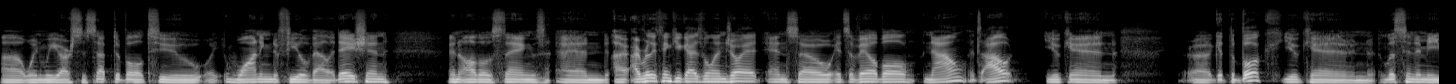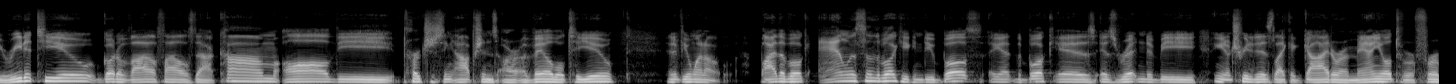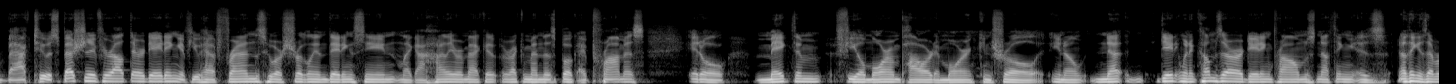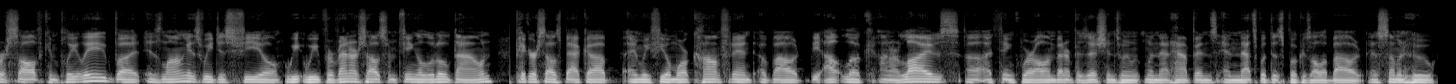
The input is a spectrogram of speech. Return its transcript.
uh, when we are susceptible to wanting to feel validation and all those things. And I, I really think you guys will enjoy it. And so it's available now. It's out. You can uh, get the book. You can listen to me read it to you. Go to viallfiles.com. All the purchasing options are available to you. And if you want to buy the book and listen to the book, you can do both. Uh, the book is is written to be, you know, treated as like a guide or a manual to refer back to, especially if you're out there dating. If you have friends who are struggling in the dating scene, like I highly re- recommend this book. I promise It'll make them feel more empowered and more in control. You know, ne- dating when it comes to our dating problems, nothing is nothing is ever solved completely. But as long as we just feel we, we prevent ourselves from feeling a little down, pick ourselves back up, and we feel more confident about the outlook on our lives, uh, I think we're all in better positions when when that happens. And that's what this book is all about. As someone who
